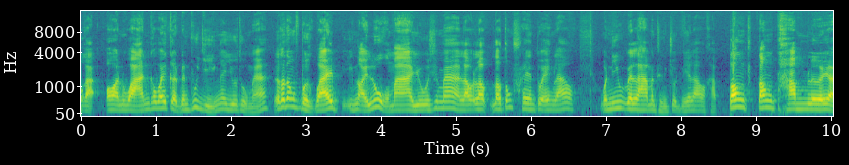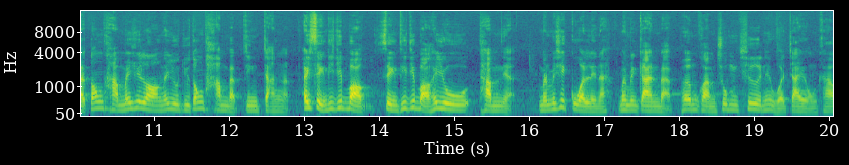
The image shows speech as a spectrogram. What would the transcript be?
กอะอ่อนหวานก็ไว้เกิดเป็นผู้หญิงอะยูถูกไหมแล้วก็ต้องฝึกไว้อีกหน่อยลูกออกมาอยู่ใช่ไหมเราเราเราต้องเทรนตัวเองแล้ว วันนี้เวลามันถึงจุดนี้แล้วครับ ต้องต้องทำเลยอะต้องทำไม่ใช่ลองนะยูยูต้องทำแบบจริงจังอะไอสิ่งที่จิ๊บบอกสิ่งที่จิ๊บบอกให้ยูทำเนี่ย มันไม่ใช่กวนเลยนะ มันเป็นการแบบเพิ่มความชุ่มชื่นให้หัวใจของเขา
